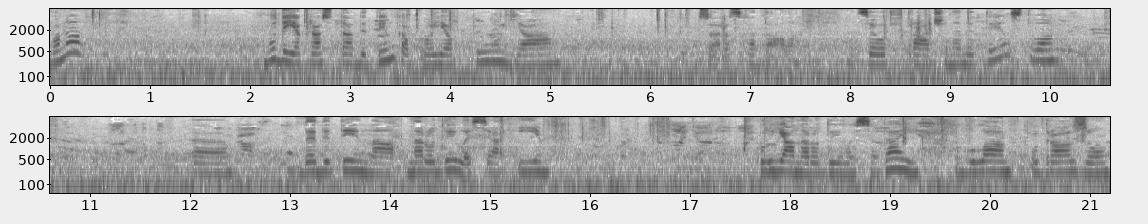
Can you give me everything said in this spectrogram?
Вона буде якраз та дитинка, про яку я зараз згадала. Оце от втрачене дитинство, де дитина народилася і коли я народилася, да, і була одразу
